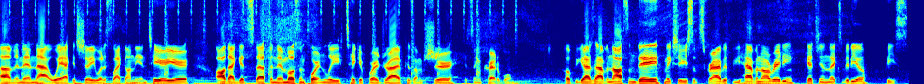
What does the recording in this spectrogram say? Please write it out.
Um, and then that way I could show you what it's like on the interior, all that good stuff. And then most importantly, take it for a drive because I'm sure it's incredible. Hope you guys have an awesome day. Make sure you subscribe if you haven't already. Catch you in the next video. Peace.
